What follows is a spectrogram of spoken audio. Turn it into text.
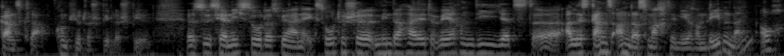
Ganz klar, Computerspiele spielen. Es ist ja nicht so, dass wir eine exotische Minderheit wären, die jetzt äh, alles ganz anders macht in ihrem Leben. Nein, auch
